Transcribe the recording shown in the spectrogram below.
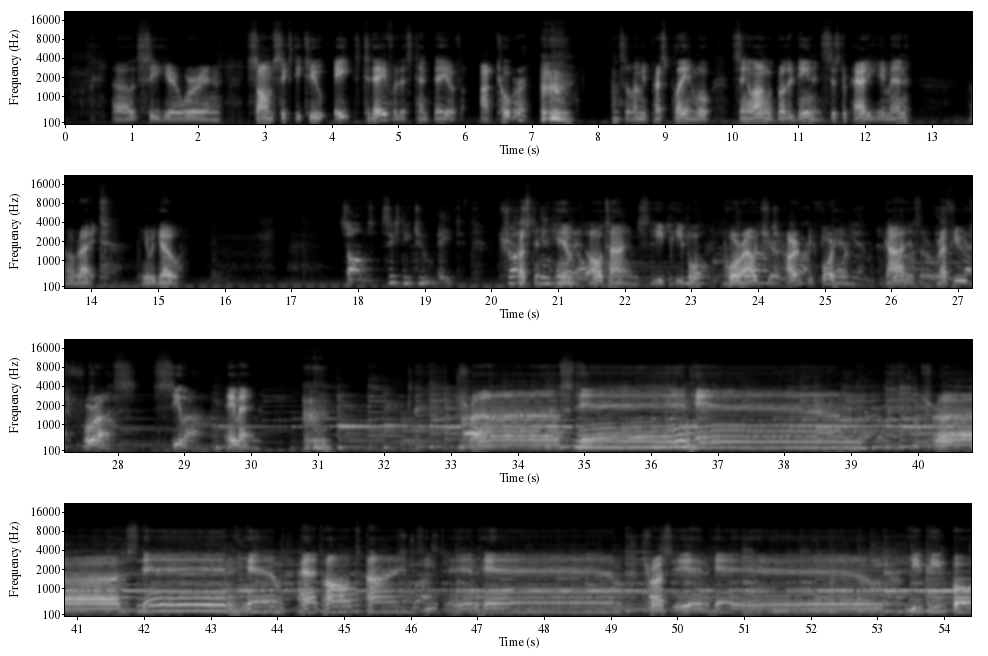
uh, let's see here, we're in Psalm 62 8 today for this 10th day of October. and so let me press play and we'll sing along with Brother Dean and Sister Patty. Amen. All right. Here we go. Psalms 62 8. Trust in him at all times, ye people. Pour out your heart before him. God is a refuge for us. Selah. Amen. Trust in him. Trust in him at all times. He's in him. Trust in him. People,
